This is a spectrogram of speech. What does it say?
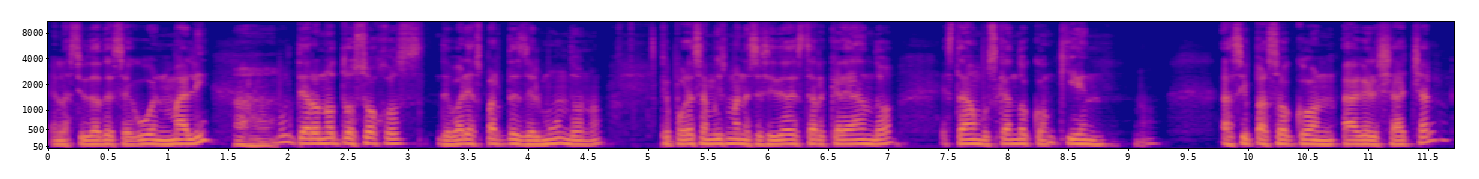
en la ciudad de Segú, en Mali, voltearon otros ojos de varias partes del mundo, ¿no? Que por esa misma necesidad de estar creando, estaban buscando con quién. Así pasó con Agel Shachal,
